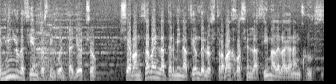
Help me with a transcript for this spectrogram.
En 1958 se avanzaba en la terminación de los trabajos en la cima de la Gran Cruz.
